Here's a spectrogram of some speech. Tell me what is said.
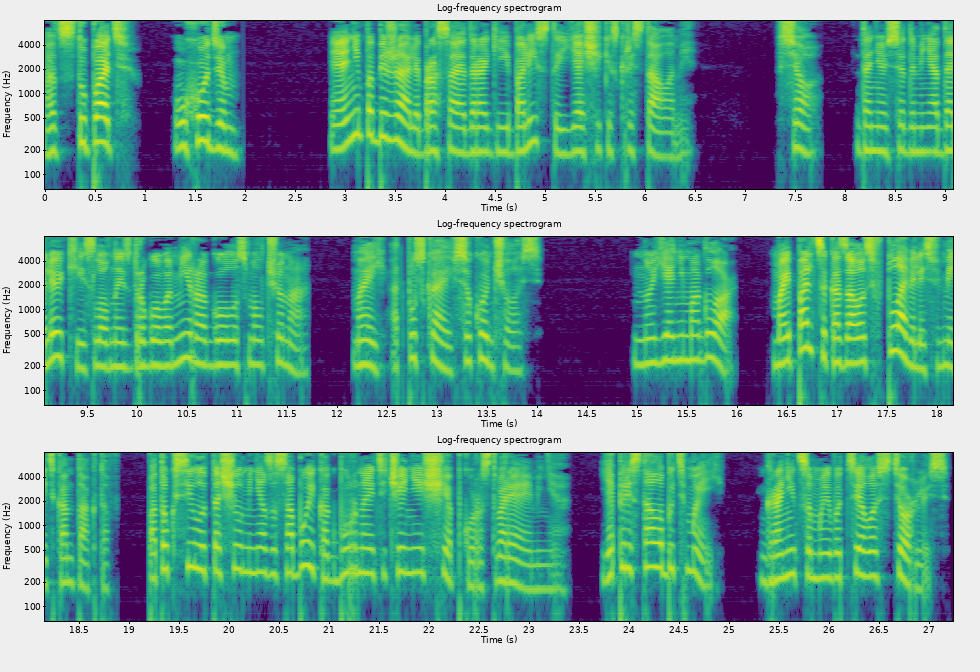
«Отступать! Уходим!» И они побежали, бросая дорогие баллисты и ящики с кристаллами. «Все!» — донесся до меня далекий, словно из другого мира, голос молчуна. «Мэй, отпускай, все кончилось!» Но я не могла. Мои пальцы, казалось, вплавились в медь контактов. Поток силы тащил меня за собой, как бурное течение щепку, растворяя меня. Я перестала быть Мэй. Границы моего тела стерлись.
